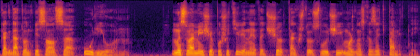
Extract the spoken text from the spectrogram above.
Когда-то он писался Урион – мы с вами еще пошутили на этот счет, так что случай, можно сказать, памятный.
